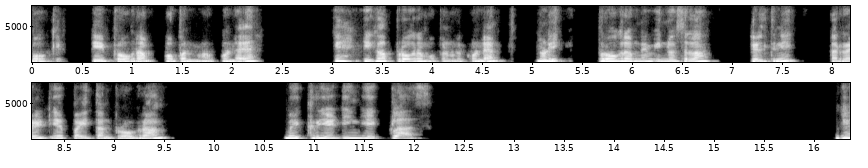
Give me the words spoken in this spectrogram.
ಓಕೆ ಈ ಪ್ರೋಗ್ರಾಮ್ ಓಪನ್ ಮಾಡ್ಕೊಂಡೆ. ಈಗ ಪ್ರೋಗ್ರಾಮ್ ಓಪನ್ ಮಾಡ್ಕೊಂಡೆ. ನೋಡಿ ಪ್ರೋಗ್ರಾಮ್ ನೇಮ್ ಇನ್ನೊಂದ್ಸಲ ಹೇಳ್ತೀನಿ. Right a Python program by creating a class okay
